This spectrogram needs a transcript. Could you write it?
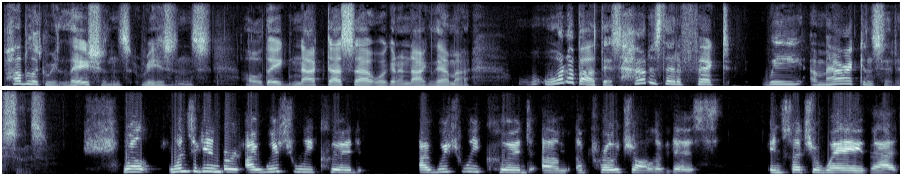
public relations reasons. Oh, they knocked us out, we're going to knock them out. What about this? How does that affect we American citizens? Well, once again, Bert, I wish we could, I wish we could um, approach all of this in such a way that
